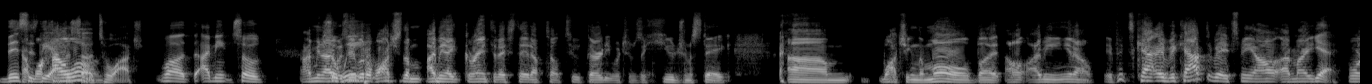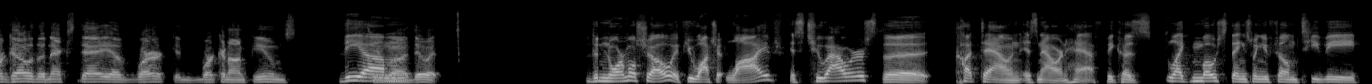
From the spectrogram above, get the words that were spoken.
this How- is well, the episode long? to watch. Well, I mean, so I mean, I was we- able to watch them. I mean, I granted I stayed up till two thirty, which was a huge mistake. Um, watching the mole, but I'll. I mean, you know, if it's ca- if it captivates me, I'll. I might yeah, forego the next day of work and working on fumes the to um uh, do it. the normal show, if you watch it live, is two hours. The cut down is an hour and a half because, like most things, when you film TV,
